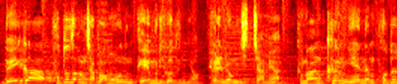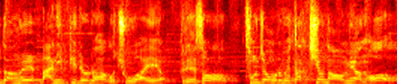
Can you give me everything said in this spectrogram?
뇌가 포도당 잡아먹는 괴물이거든요. 별명 짓자면 그만큼 얘는 포도당을 많이 필요로 하고 좋아해요. 그래서 성장호르몬이 딱 튀어나오면 어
